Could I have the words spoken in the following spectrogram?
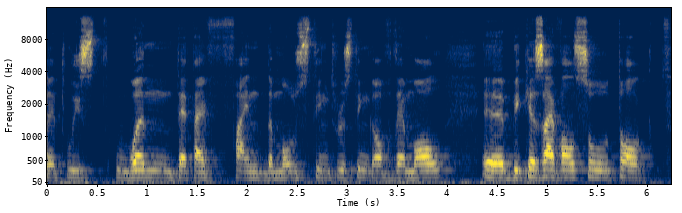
at least one that I find the most interesting of them all, because I've also talked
